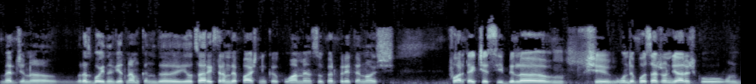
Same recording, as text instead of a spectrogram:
mergi în război din Vietnam când e o țară extrem de pașnică, cu oameni super prietenoși, foarte accesibilă și unde poți să ajungi iarăși cu un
